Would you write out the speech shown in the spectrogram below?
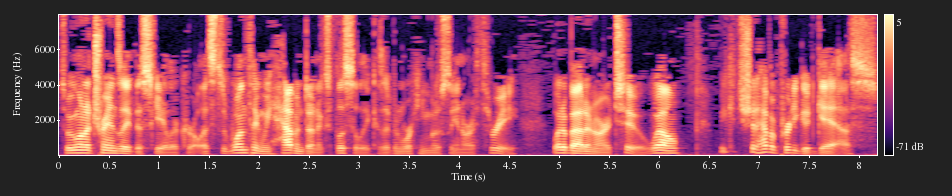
So we want to translate the scalar curl. That's the one thing we haven't done explicitly because I've been working mostly in R3. What about in R2? Well, we should have a pretty good guess.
